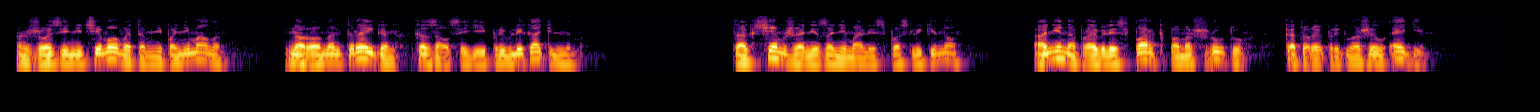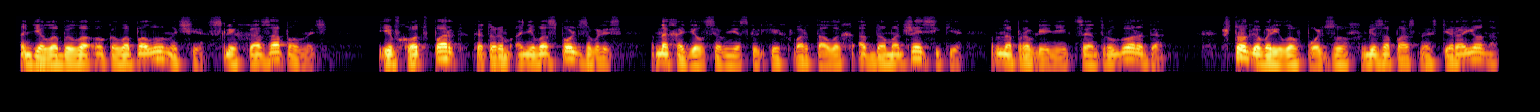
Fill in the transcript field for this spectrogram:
Джози ничего в этом не понимала, но Рональд Рейган казался ей привлекательным. Так чем же они занимались после кино? Они направились в парк по маршруту, который предложил Эдди. Дело было около полуночи, слегка за полночь, и вход в парк, которым они воспользовались, находился в нескольких кварталах от дома Джессики в направлении к центру города, что говорило в пользу безопасности района.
